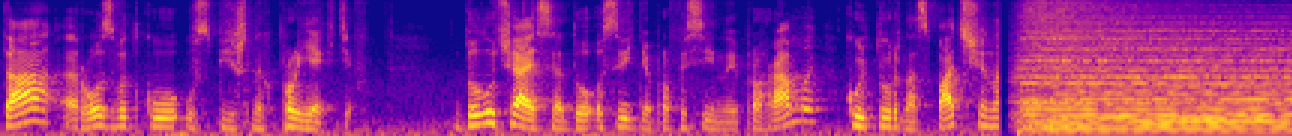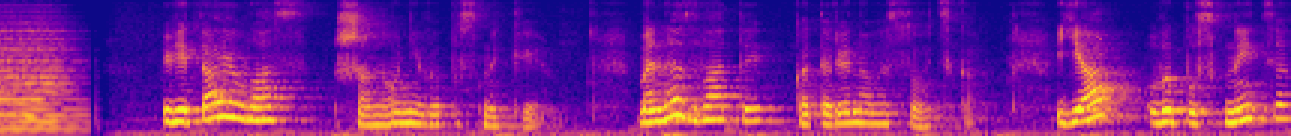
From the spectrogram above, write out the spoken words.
та розвитку успішних проєктів. Долучайся до освітньо-професійної програми Культурна спадщина. Вітаю вас, шановні випускники. Мене звати Катерина Висоцька. Я випускниця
